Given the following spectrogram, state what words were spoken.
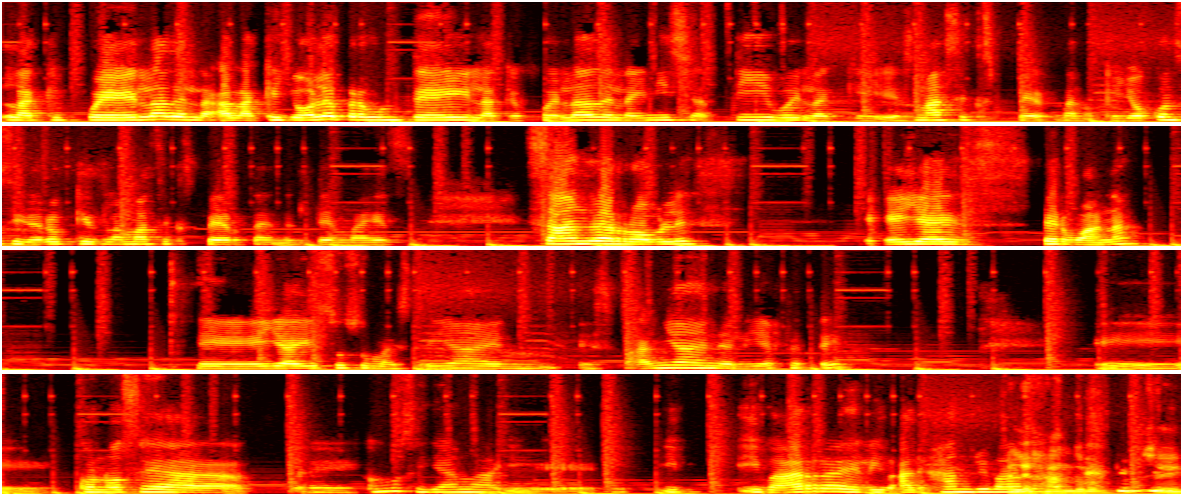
la que fue la de la, a la que yo le pregunté y la que fue la de la iniciativa y la que es más experta, bueno, que yo considero que es la más experta en el tema es Sandra Robles. Ella es peruana. Eh, ella hizo su maestría en España, en el IFT. Eh, conoce a, eh, ¿cómo se llama? Ibarra, el, Alejandro Ibarra. Alejandro, sí.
